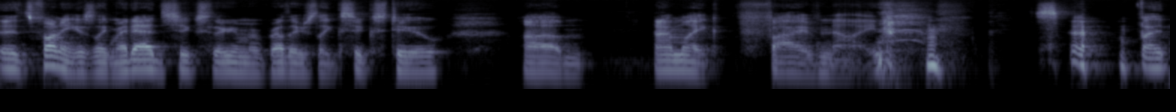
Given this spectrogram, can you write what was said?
it's funny because like my dad's six three and my brother's like six two, um, and I'm like five nine. so, but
